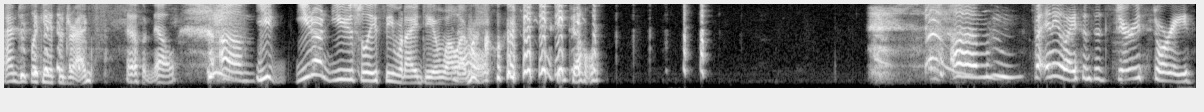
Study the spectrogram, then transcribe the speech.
I'm just looking at the dregs. Oh no. Um, You you don't usually see what I do while I'm recording. I don't. um, but anyway, since it's Gerry's story,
